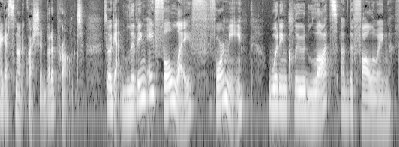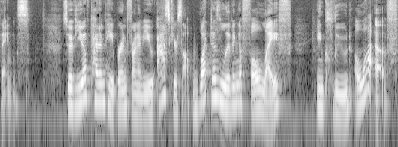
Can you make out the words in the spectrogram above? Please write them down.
I guess not a question, but a prompt. So, again, living a full life for me would include lots of the following things. So, if you have pen and paper in front of you, ask yourself what does living a full life include a lot of.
